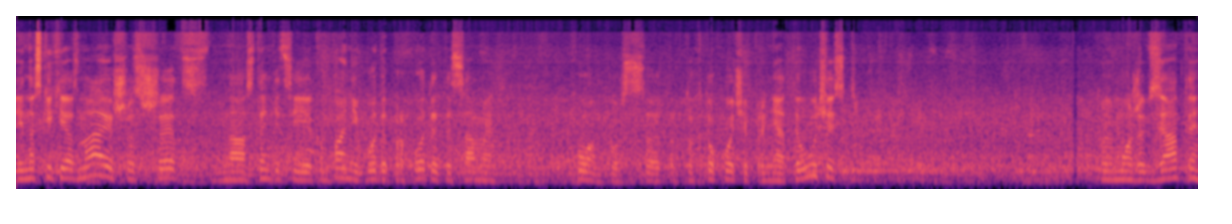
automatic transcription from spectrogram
І наскільки я знаю, що ще на стенді цієї компанії буде проходити саме конкурс. Тобто, хто хоче прийняти участь, той може взяти,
